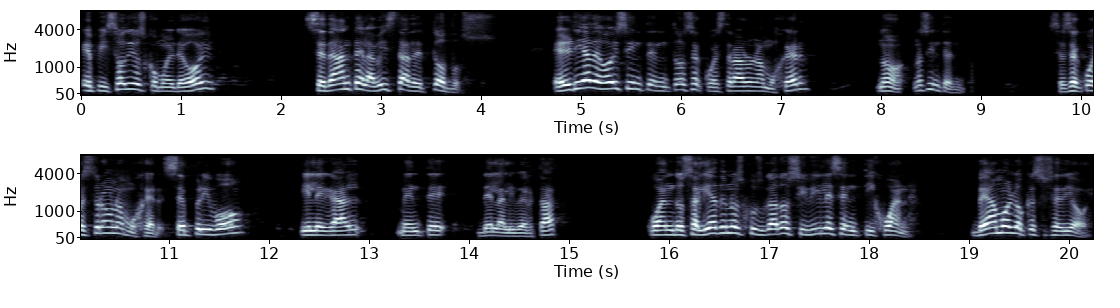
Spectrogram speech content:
episodios como el de hoy se da ante la vista de todos. El día de hoy se intentó secuestrar a una mujer. No, no se intentó. Se secuestró a una mujer, se privó ilegalmente de la libertad cuando salía de unos juzgados civiles en Tijuana. Veamos lo que sucedió hoy.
